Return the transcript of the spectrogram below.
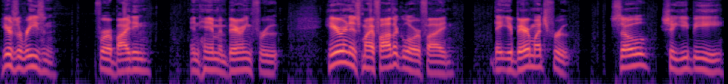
Here's a reason for abiding in Him and bearing fruit. Herein is my Father glorified, that ye bear much fruit. So shall ye be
